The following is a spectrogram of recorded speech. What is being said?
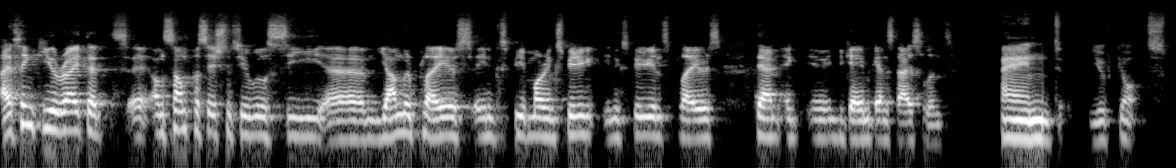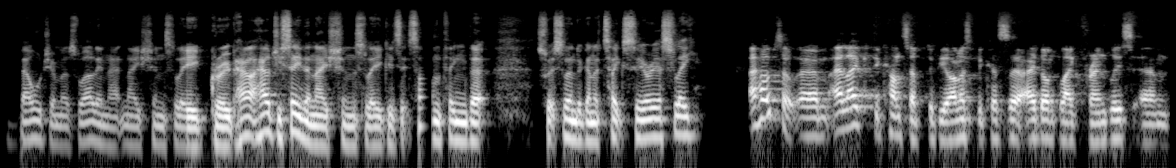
I think you're right that uh, on some positions you will see um, younger players, inexper- more inexperienced players than in, in the game against Iceland. And you've got Belgium as well in that Nations League group. How, how do you see the Nations League? Is it something that Switzerland are going to take seriously? I hope so. Um, I like the concept, to be honest, because uh, I don't like friendlies. Um,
